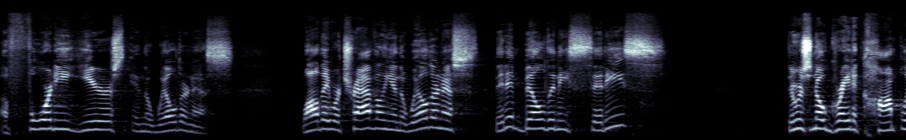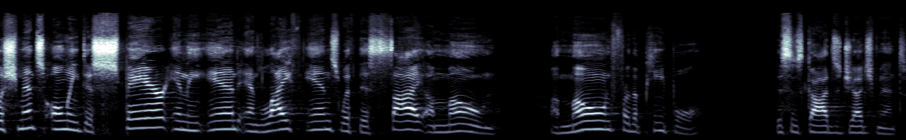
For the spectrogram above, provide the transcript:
of 40 years in the wilderness. While they were traveling in the wilderness, they didn't build any cities. There was no great accomplishments, only despair in the end, and life ends with this sigh, a moan, a moan for the people. This is God's judgment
